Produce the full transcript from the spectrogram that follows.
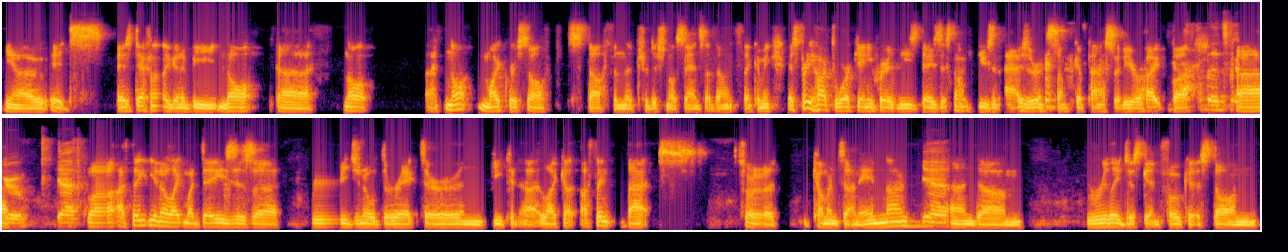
you know it's it's definitely going to be not uh, not not Microsoft stuff in the traditional sense. I don't think. I mean, it's pretty hard to work anywhere these days. It's not using Azure in some capacity, right? But that's uh, true. Yeah. But I think you know, like my days as a regional director and beacon, uh, like I, I, think that's sort of coming to an end now. Yeah. And um, really just getting focused on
